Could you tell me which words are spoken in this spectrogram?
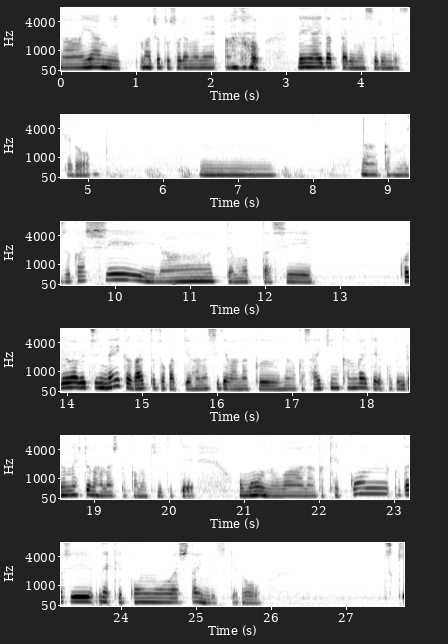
悩みまあちょっとそれもねあの恋愛だったりもするんですけどうーん。なんか難しいなーって思ったしこれは別に何かがあったとかっていう話ではなくなんか最近考えてることいろんな人の話とかも聞いてて思うのはなんか結婚私ね結婚はしたいんですけど付き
